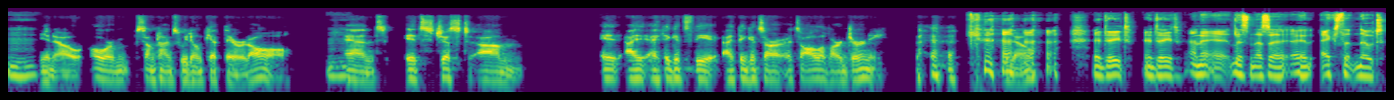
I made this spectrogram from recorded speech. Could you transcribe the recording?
Mhm. you know, or sometimes we don't get there at all. Mhm. And it's just, um, it, I, I think it's the, I think it's our, it's all of our journey. you know? indeed, indeed. And uh, listen, that's a, an excellent note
